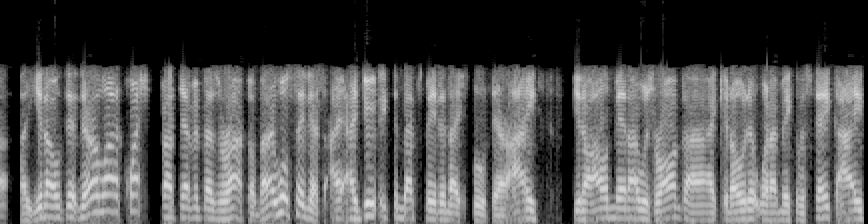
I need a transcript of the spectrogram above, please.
uh, you know th- there are a lot of questions about Devin Mesoraco. But I will say this: I, I do think the Mets made a nice move there. I you know, I'll admit I was wrong. I, I can own it when I make a mistake. I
